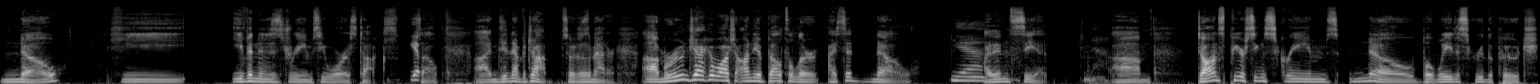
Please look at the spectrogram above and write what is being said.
No, he even in his dreams he wore his tux. Yep. So uh, and didn't have a job, so it doesn't matter. Uh, maroon jacket watch Anya belt alert. I said no. Yeah. I didn't see it. Um, Dawn's piercing screams, no, but way to screw the pooch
